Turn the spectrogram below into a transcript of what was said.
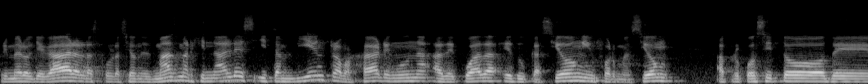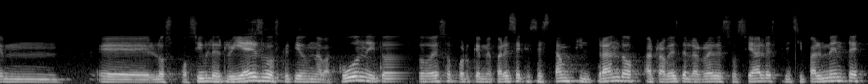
primero, llegar a las poblaciones más marginales y también trabajar en una adecuada educación, información a propósito de mm, eh, los posibles riesgos que tiene una vacuna y todo, eso, porque me parece que se están filtrando a través de las redes sociales principalmente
